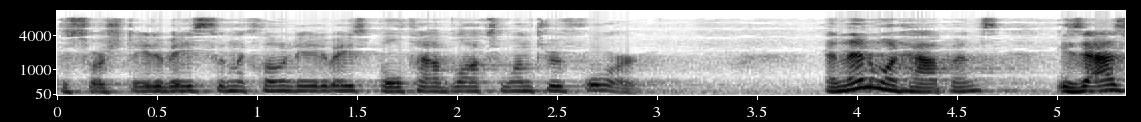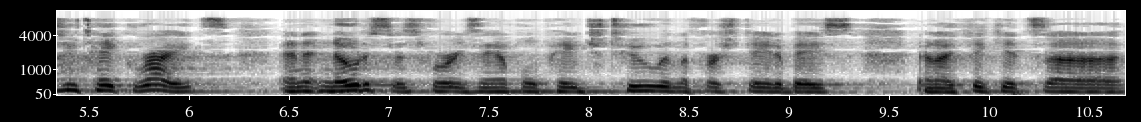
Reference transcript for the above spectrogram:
the source database and the clone database both have blocks one through four. And then what happens is as you take writes and it notices, for example, page two in the first database, and I think it's uh,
